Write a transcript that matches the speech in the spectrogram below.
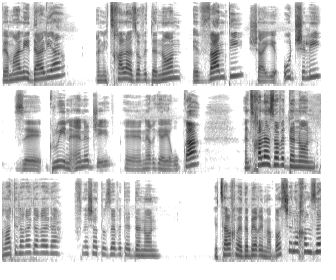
והיא אמרה לי, דליה, אני צריכה לעזוב את דנון, הבנתי שהייעוד שלי זה green energy, אה, אנרגיה ירוקה, אני צריכה לעזוב את דנון. אמרתי לה, רגע, רגע, לפני שאת עוזבת את דנון, יצא לך לדבר עם הבוס שלך על זה?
